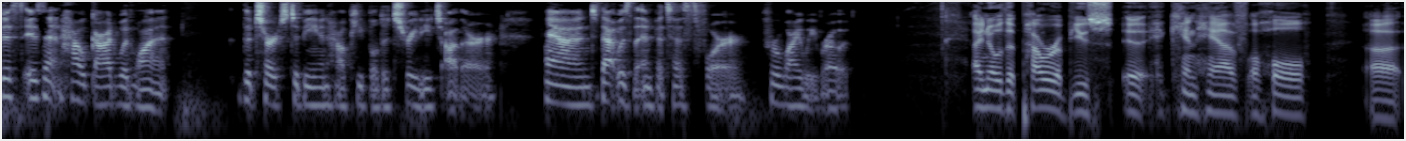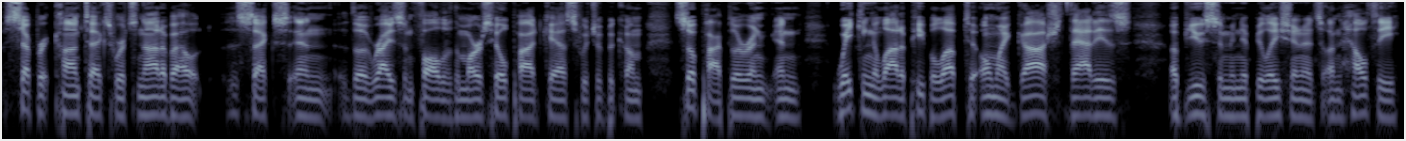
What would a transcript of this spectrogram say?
this isn't how God would want the church to be and how people to treat each other. And that was the impetus for for why we wrote. I know that power abuse uh, can have a whole uh, separate context where it's not about sex and the rise and fall of the Mars Hill podcasts, which have become so popular and, and waking a lot of people up to, oh my gosh, that is abuse and manipulation. It's unhealthy.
